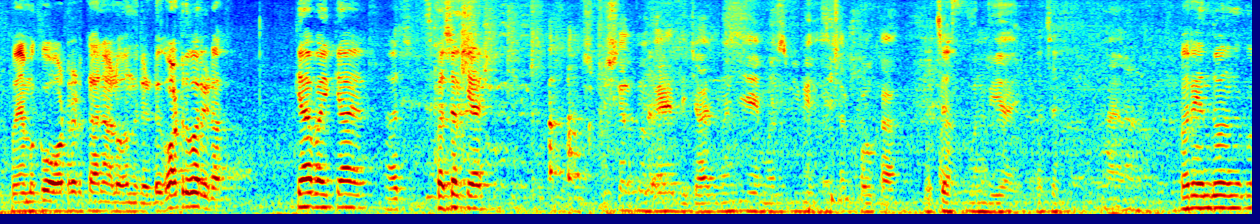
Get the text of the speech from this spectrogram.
അപ്പോൾ നമുക്ക് ഓർഡർ എടുക്കാൻ ആൾ വന്നിട്ടുണ്ട് ഓർഡർ പറയടാ ക്യാ ബൈ ക്യാ സ്പെഷ്യൽ ക്യാ स्पेशल तो है दिजाज मंजी है मछली भी है चक्कोल का अच्छा बूंदी है അച്ഛാ हाँ। പറ എന്ത് നിങ്ങൾക്ക്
